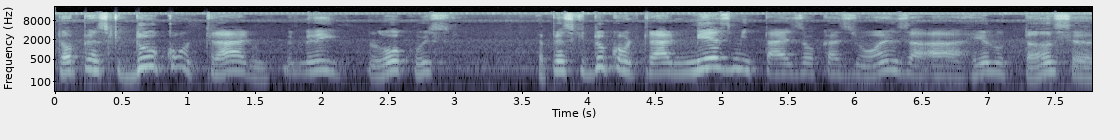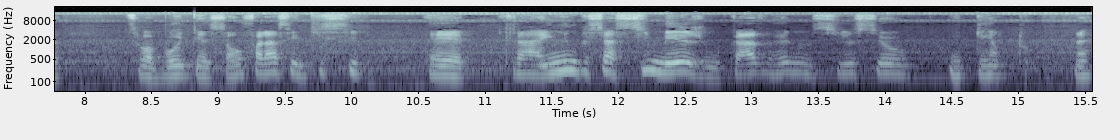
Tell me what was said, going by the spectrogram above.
Então eu penso que do contrário, meio louco isso, eu penso que do contrário, mesmo em tais ocasiões, a, a relutância, sua boa intenção, fará sentir-se é, traindo-se a si mesmo, caso renuncie o seu intento. Né?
